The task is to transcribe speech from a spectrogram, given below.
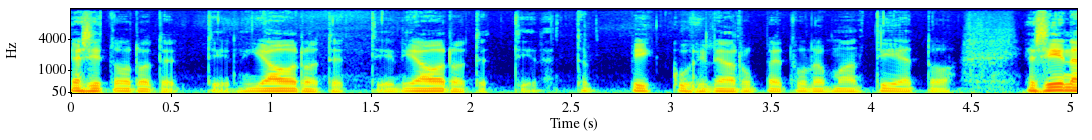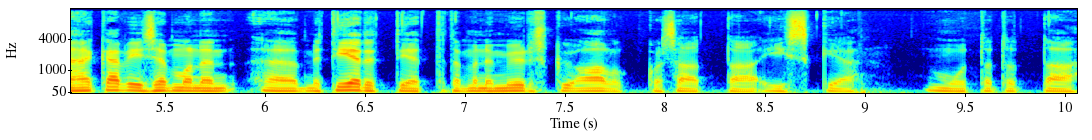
ja sitten odotettiin ja odotettiin ja odotettiin, että pikkuhiljaa rupeaa tulemaan tietoa. Ja siinähän kävi semmoinen, me tiedettiin, että tämmöinen myrskyalukko saattaa iskeä, mutta tota,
